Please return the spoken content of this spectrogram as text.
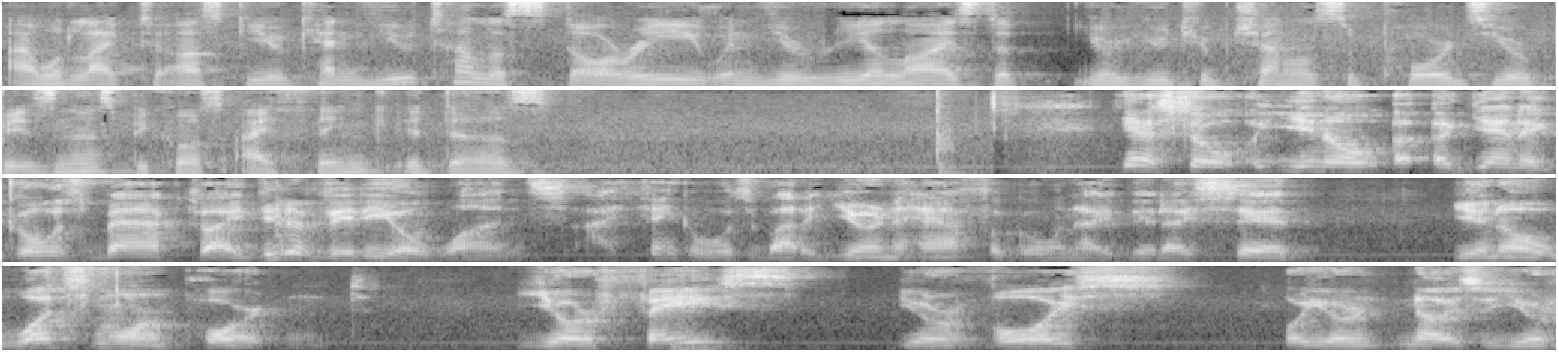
I would like to ask you, can you tell a story when you realized that your YouTube channel supports your business? Because I think it does. Yeah, so you know, again, it goes back to I did a video once. I think it was about a year and a half ago when I did. I said, you know, what's more important, your face, your voice, or your no, is your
